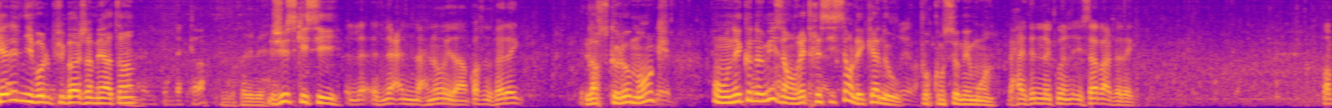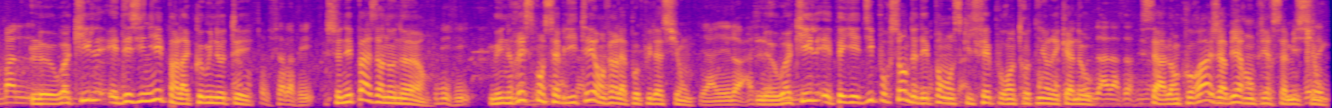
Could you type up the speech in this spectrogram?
Quel est le niveau le plus bas jamais atteint Jusqu'ici. Lorsque l'eau manque, on économise en rétrécissant les canaux pour consommer moins. Le wakil est désigné par la communauté. Ce n'est pas un honneur, mais une responsabilité envers la population. Le wakil est payé 10% des dépenses qu'il fait pour entretenir les canaux. Ça l'encourage à bien remplir sa mission.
